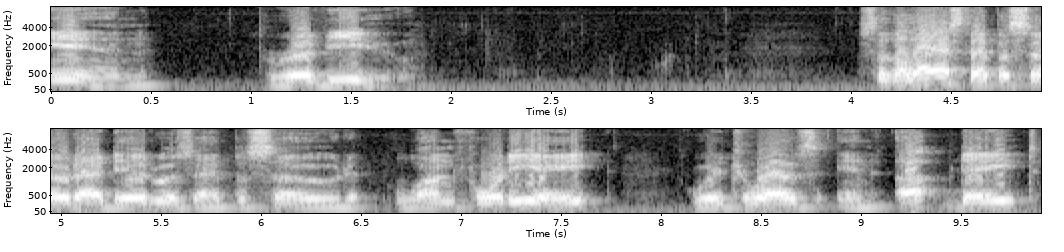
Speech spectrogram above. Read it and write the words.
in review. So, the last episode I did was episode 148, which was an update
